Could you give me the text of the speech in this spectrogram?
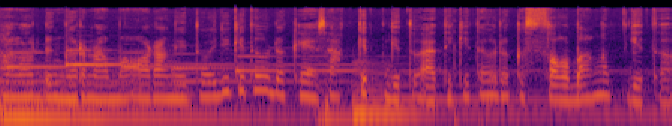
kalau dengar nama orang itu aja kita udah kayak sakit gitu hati kita udah kesel banget gitu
